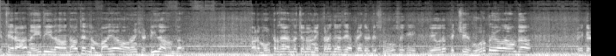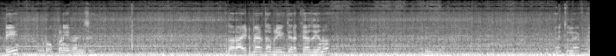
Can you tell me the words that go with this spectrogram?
ਇੱਥੇ ਰਾਹ ਨਹੀਂ ਦੀਦਾ ਹੁੰਦਾ, ਉੱਥੇ ਲੰਬਾ ਜਿਹਾ ਹੌਰਨ ਛੱਡੀਦਾ ਹੁੰਦਾ। ਪਰ ਮੋਟਰਸਾਈਕਲ ਤਾਂ ਚਲੋ ਨਿਕਲ ਗਿਆ ਸੀ, ਆਪਣੀ ਗੱਡੀ ਸਲੋ ਸੀਗੀ। ਜੇ ਉਹਦੇ ਪਿੱਛੇ ਹੋਰ ਕੋਈ ਆਉਂਦਾ ਹੁੰਦਾ, ਤੇ ਗੱਡੀ ਰੋਕਣੀ ਪੈਣੀ ਸੀ। ਉਹਦਾ ਰਾਈਟ ਪੈਰ ਤਾਂ ਬ੍ਰੇਕ ਤੇ ਰੱਖਿਆ ਸੀ ਨਾ ਠੀਕ ਹੈ ਇੱਥੋਂ ਲੈਫਟ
